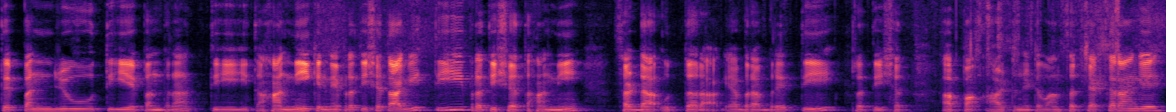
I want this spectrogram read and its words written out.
ਤੇ ਪੰਜੂ, ਤੀਏ 15 30 ਤਾਂ ਹਾਨੀ ਕਿੰਨੇ ਪ੍ਰਤੀਸ਼ਤ ਆ ਗਈ? 30 ਪ੍ਰਤੀਸ਼ਤ ਹਾਨੀ ਸਾਡਾ ਉੱਤਰ ਆ ਗਿਆ ਬਰਾਬਰ ਹੈ 30 ਪ੍ਰਤੀਸ਼ਤ। ਆਪਾਂ ਆਲਟਰਨੇਟਿਵ ਆਨਸਰ ਚੈੱਕ ਕਰਾਂਗੇ।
